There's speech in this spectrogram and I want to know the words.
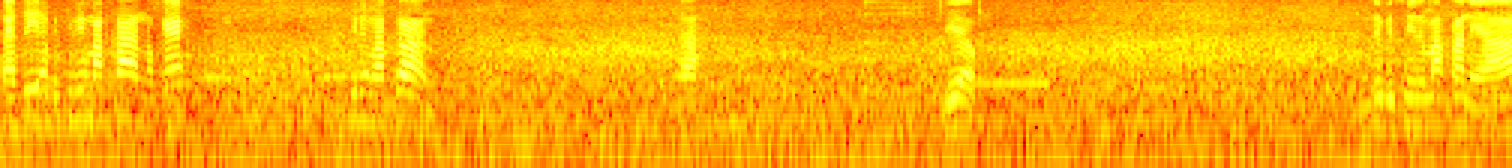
nanti abis ini makan oke abis ini makan nah diam nanti abis ini makan ya.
